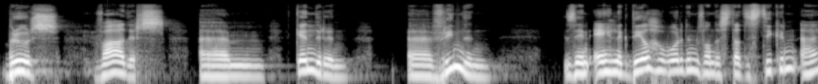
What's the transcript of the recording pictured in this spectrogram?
broers, vaders, ehm, kinderen, eh, vrienden zijn eigenlijk deel geworden van de statistieken hè,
